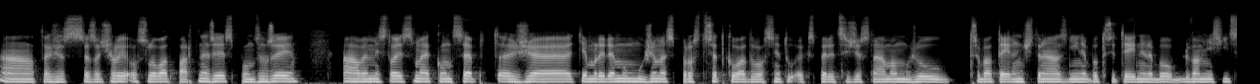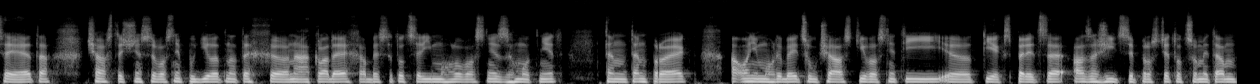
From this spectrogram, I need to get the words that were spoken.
A, takže se začali oslovat partneři, sponzoři, a vymysleli jsme koncept, že těm lidem můžeme zprostředkovat vlastně tu expedici, že s náma můžou třeba týden, 14 dní nebo tři týdny nebo dva měsíce jet a částečně se vlastně podílet na těch eh, nákladech, aby se to celé mohlo vlastně zhmotnit, ten, ten projekt a oni mohli být součástí vlastně té eh, expedice a zažít si prostě to, co my tam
